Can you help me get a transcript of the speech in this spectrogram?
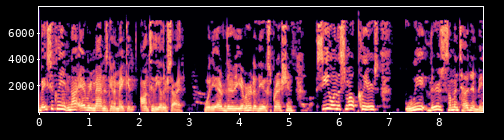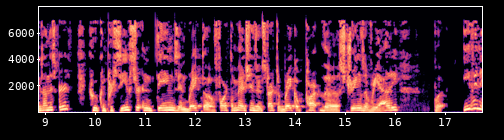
basically, not every man is going to make it onto the other side. When you ever, you ever heard of the expression, see you when the smoke clears? We, there's some intelligent beings on this earth who can perceive certain things and break the fourth dimensions and start to break apart the strings of reality. But even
